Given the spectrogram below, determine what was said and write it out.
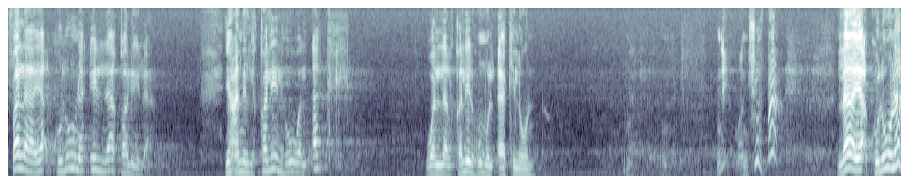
فلا يأكلون إلا قليلا. يعني القليل هو الأكل ولا القليل هم الآكلون؟ ما نشوف بقى. لا يأكلون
